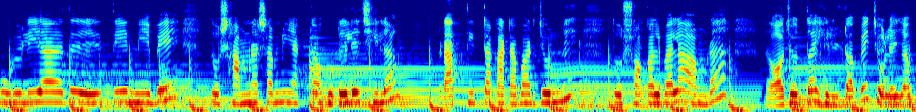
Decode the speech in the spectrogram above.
পুরুলিয়াতে নেবে, তো সামনাসামনি একটা হোটেলে ছিলাম, রাত্রিটা কাটাবার জন্যে। তো সকালবেলা আমরা অযোধ্যা হিলটপে চলে যাব,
